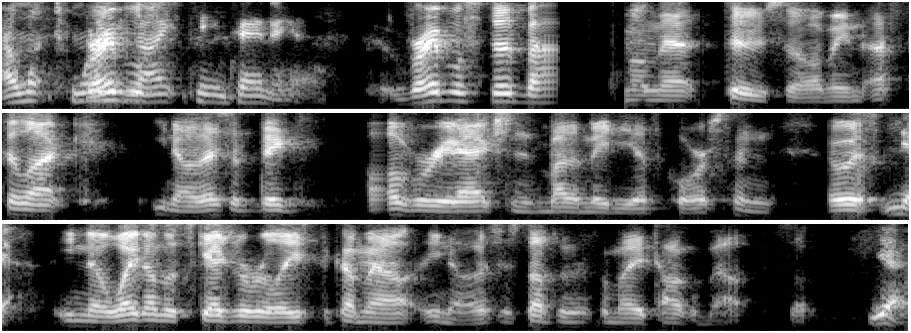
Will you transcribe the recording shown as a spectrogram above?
I want 2019 Tannehill. Vrabel stood behind on that too, so I mean, I feel like you know that's a big overreaction by the media, of course, and it was yeah. you know waiting on the schedule release to come out. You know, it's just something that somebody talk about. So yeah,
